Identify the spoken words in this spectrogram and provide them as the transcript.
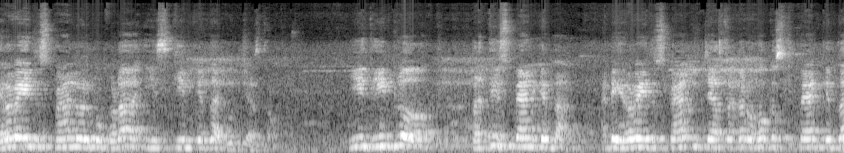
ఇరవై ఐదు స్పాన్ల వరకు కూడా ఈ స్కీమ్ కింద అభివృద్ధి చేస్తాం. ఈ దీంట్లో ప్రతి స్పాన్ కింద అంటే ఇరవై ఐదు స్పాన్లు చేస్తాం కానీ ఒక్కొక్క స్పాన్ కింద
